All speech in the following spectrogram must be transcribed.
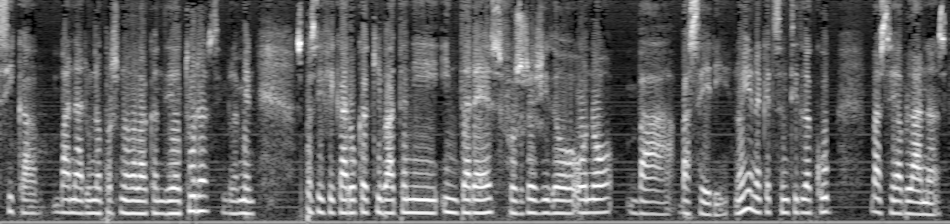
sí que va anar una persona de la candidatura, simplement especificar-ho que qui va tenir interès, fos regidor o no, va, va ser-hi, no? i en aquest sentit la CUP va ser a Blanes.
